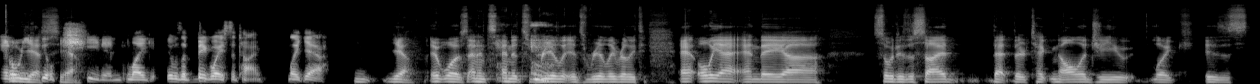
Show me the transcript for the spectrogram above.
and Oh, yes, feel yeah. cheated like it was a big waste of time like yeah Yeah, it was, and it's and it's really it's really really. T- and, oh yeah, and they uh so to decide that their technology like is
